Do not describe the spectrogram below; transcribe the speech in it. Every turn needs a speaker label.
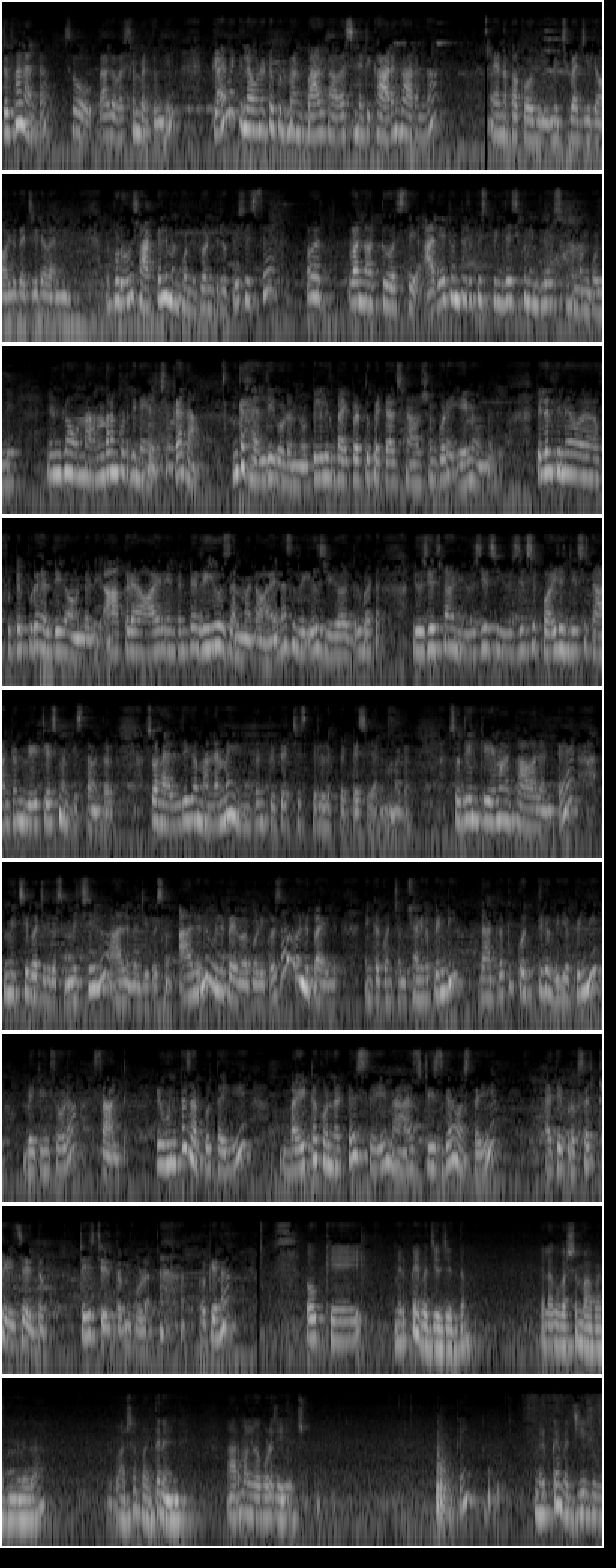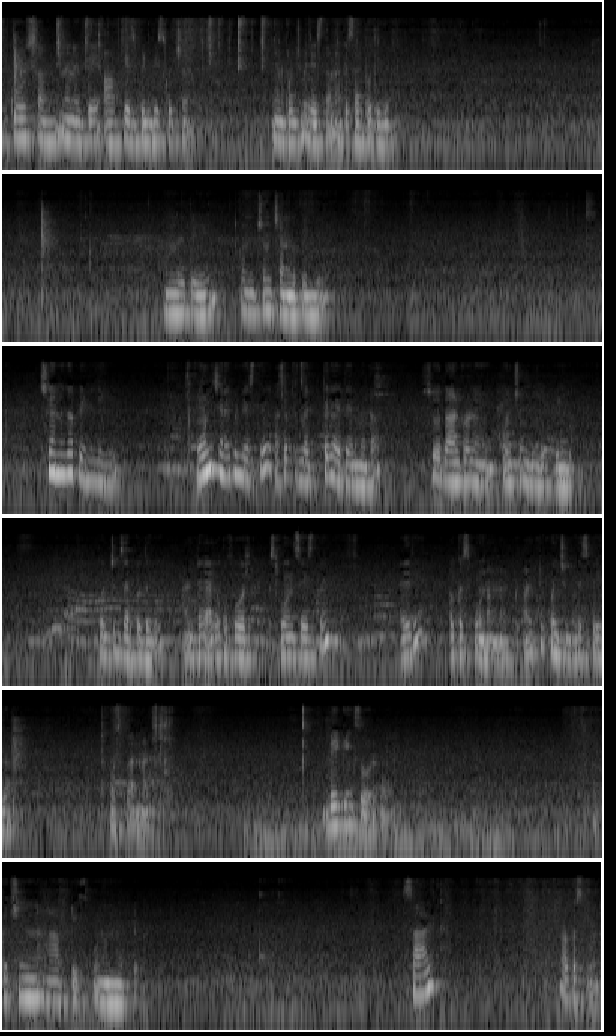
Speaker 1: తుఫాన్ అంట. సో బాగా వర్షం పడుతుంది. క్లైమేట్ ఇలా ఉండేటప్పుడు మనకు బాగా కావాల్సినవి కారం కారంగా ఎన్న మిర్చి బజ్జీలు ఆలు బజ్జీలు అవన్నీ. ఇప్పుడు షాప్కి వెళ్ళి మనకు ట్వంటీ రూపీస్ ఇస్తే వన్ ఆర్ టూ వస్తాయి. అదే ట్వంటీ రూపీస్ పిండి చేసుకుని ఇంట్లో వేసుకున్నాం అనుకోండి ఇంట్లో ఉన్న అందరం కూడా తినేయచ్చు కదా. ఇంకా హెల్దీ కూడా పిల్లలకి భయపడుతూ పెట్టాల్సిన అవసరం కూడా ఏమీ ఉండదు. పిల్లలు తినే ఫుడ్ ఎప్పుడు హెల్తీగా ఉండాలి అక్కడ ఆయిల్ ఏంటంటే రీయూజ్ అనమాట ఆయిల్ అసలు రీయూజ్ చేయొద్దు. బట్ యూజ్ చేసిన ఆయిల్ యూజ్ చేసి యూజ్ చేసి పాయిజన్ చేసి దాంట్లో వెయిట్ చేసి మనకి ఇస్తూ ఉంటారు. సో హెల్తీగా మనమే ఇంట్లో ప్రిపేర్ చేసి పిల్లలకి పెట్టేసేయాలన్నమాట. సో దీనికి ఏమైనా కావాలంటే మిర్చి బజ్జీల కోసం మిర్చీలు ఆలు బజ్జీ కోసం. ఆలులు ఉల్లిపాయ పొడి కోసం ఉల్లిపాయలు. ఇంకా కొంచెం శనగపిండి దాంట్లోకి కొద్దిగా బియ్యపిండి బేకింగ్ సోడా సాల్ట్. ఇవి ఉంటే సరిపోతాయి. బయట కొన్నట్టే సేమ్ యాజ్ టీస్గా వస్తాయి. అయితే ఇప్పుడు ఒకసారి ట్రై చేద్దాం. టేస్ట్ చేద్దాం కూడా. ఓకేనా? ఓకే. మిరపకాయ బజ్జీలు చేద్దాం. ఎలాగో వర్షం బాగా పడుతుంది కదా. వర్షం పడితేనేంటి నార్మల్గా కూడా చేయొచ్చు. ఓకే. మిరపకాయ బజ్జీలు కోసం నేనైతే హాఫ్ కేజీ పిండి తీసుకొచ్చాను. నేను కొంచెమే చేస్తాను నాకు సరిపోతుంది. ముందైతే కొంచెం శనగపిండి. శనగపిండి. ఓన్లీ శనగపిండి వేస్తే కాసేపు మెత్తగా అవుతాయి అనమాట సో దాంట్లోనే కొంచెం బియ్యం పిండి కొంచెం సరిపోతుంది. అంటే అది ఒక ఫోర్ స్పూన్స్ వేస్తే అది ఒక స్పూన్ అన్నట్టు. అంటే కొంచెం క్రిస్పీగా వస్తుంది అన్నట్టు. Baking soda. ఒక చిన్న హాఫ్ టీ స్పూన్ అన్నట్టు సాల్ట్ ఒక స్పూన్.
